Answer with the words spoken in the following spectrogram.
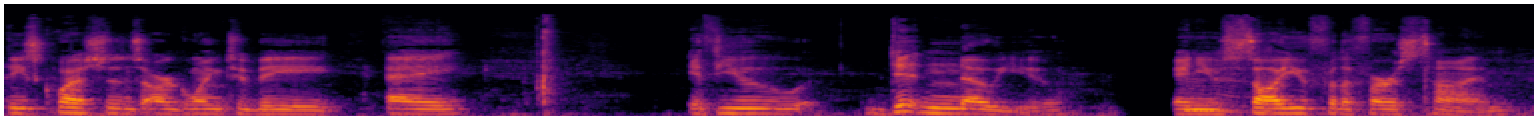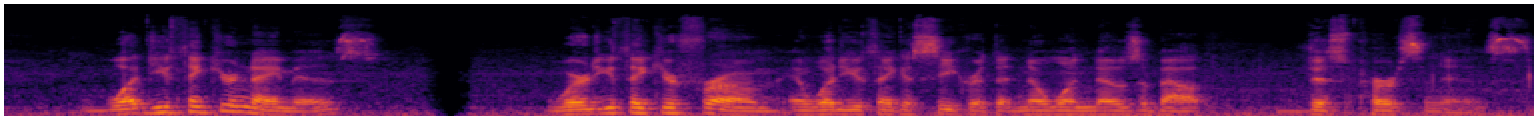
These questions are going to be a if you didn't know you and you saw you for the first time, what do you think your name is? Where do you think you're from? And what do you think a secret that no one knows about this person is?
